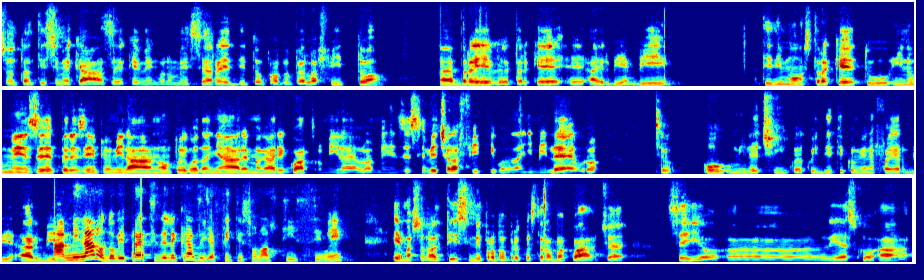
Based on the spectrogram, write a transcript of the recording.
sono tantissime case che vengono messe a reddito proprio per l'affitto eh, breve perché eh, Airbnb ti dimostra che tu in un mese, per esempio a Milano, puoi guadagnare magari 4.000 euro al mese, se invece l'affitti guadagni 1.000 euro se, o 1.500, quindi ti conviene fare Airbnb. A Milano dove i prezzi delle case, gli affitti sono altissimi? Eh, ma sono altissimi proprio per questa roba qua, cioè se io uh, riesco a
